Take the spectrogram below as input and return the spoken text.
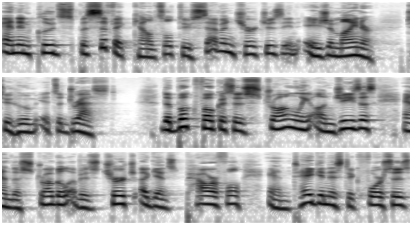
and includes specific counsel to seven churches in Asia Minor to whom it's addressed. The book focuses strongly on Jesus and the struggle of his church against powerful antagonistic forces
